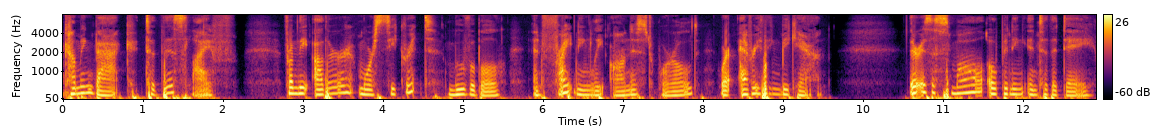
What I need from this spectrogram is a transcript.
coming back to this life from the other, more secret, movable, and frighteningly honest world where everything began, there is a small opening into the day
